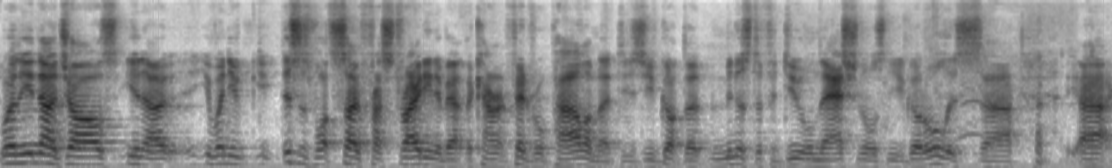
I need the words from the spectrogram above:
well, you know, Giles, you know, when you this is what's so frustrating about the current federal parliament is you've got the minister for dual nationals and you've got all this uh, uh,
